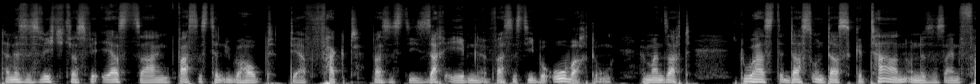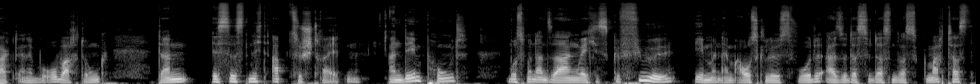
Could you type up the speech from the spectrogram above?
dann ist es wichtig, dass wir erst sagen, was ist denn überhaupt der Fakt? Was ist die Sachebene? Was ist die Beobachtung? Wenn man sagt, du hast das und das getan und es ist ein Fakt, eine Beobachtung, dann ist es nicht abzustreiten. An dem Punkt muss man dann sagen, welches Gefühl eben in einem ausgelöst wurde. Also, dass du das und das gemacht hast,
